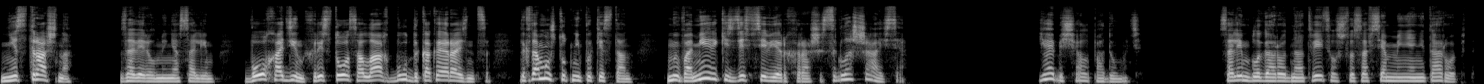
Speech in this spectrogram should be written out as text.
«Не страшно», — заверил меня Салим. «Бог один, Христос, Аллах, Будда, какая разница? Да к тому же тут не Пакистан. Мы в Америке, здесь все веры хороши. Соглашайся». Я обещала подумать. Салим благородно ответил, что совсем меня не торопит.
